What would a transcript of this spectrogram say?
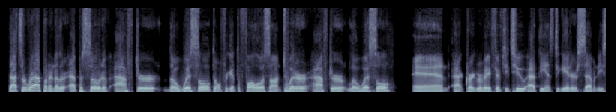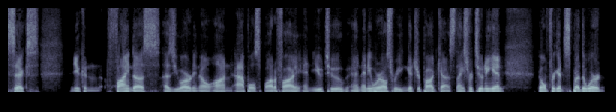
That's a wrap on another episode of After the Whistle. Don't forget to follow us on Twitter after the whistle and at Craig Rivet 52 at the Instigator 76. And you can find us, as you already know, on Apple, Spotify, and YouTube, and anywhere else where you can get your podcast. Thanks for tuning in. Don't forget to spread the word.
